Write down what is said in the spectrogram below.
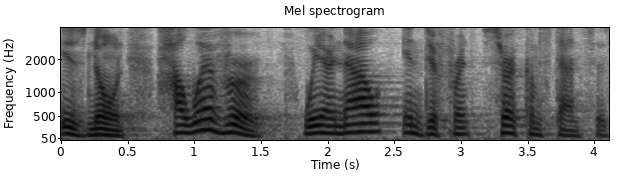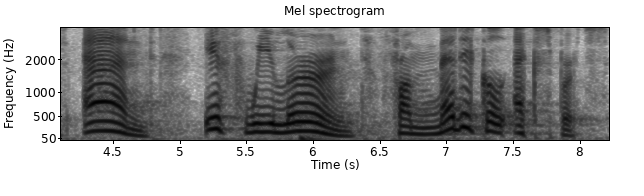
is known. However we are now in different circumstances. And if we learn from medical experts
